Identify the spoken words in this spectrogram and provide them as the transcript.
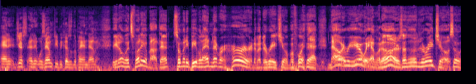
and it just and it was empty because of the pandemic. You know what's funny about that? So many people had never heard of a derecho before that. Now every year we have one. Oh, there's another derecho. So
